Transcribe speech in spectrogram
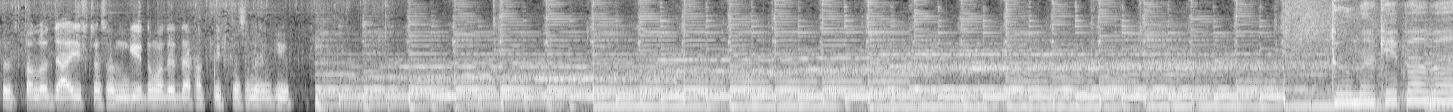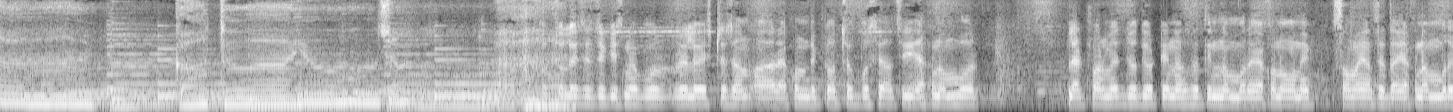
তো চলো যাই স্টেশন গিয়ে তোমাদের দেখাচ্ছি স্টেশনের ভিউ এসেছি কৃষ্ণপুর রেলওয়ে স্টেশন আর এখন দেখতে পাচ্ছ বসে আছি এক নম্বর প্ল্যাটফর্মে যদিও ট্রেন আসবে তিন নম্বরে, এখনও অনেক সময় আছে, তাই এক নম্বরে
